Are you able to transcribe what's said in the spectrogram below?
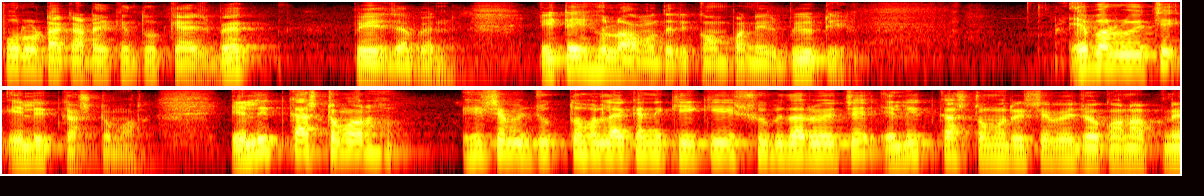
পুরো টাকাটাই কিন্তু ক্যাশব্যাক পেয়ে যাবেন। এটাই হলো আমাদের কোম্পানির বিউটি এবার রয়েছে এলিট কাস্টমার এলিট কাস্টমার হিসেবে যুক্ত হলে এখানে কী কী সুবিধা রয়েছে? এলিট কাস্টমার হিসেবে যখন আপনি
